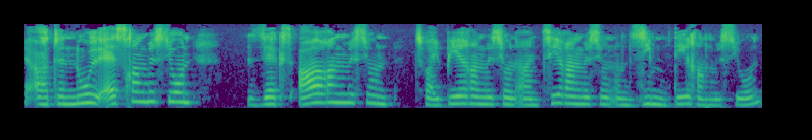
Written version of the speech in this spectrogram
Er hatte 0 S-Rang-Missionen, 6 A-Rang-Missionen, 2 B-Rang-Missionen, 1 C-Rang-Mission und 7 D-Rang-Missionen.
